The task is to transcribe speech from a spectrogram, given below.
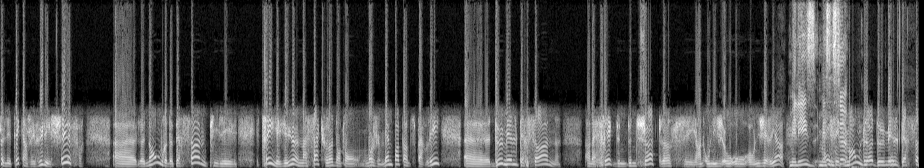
je l'étais quand j'ai vu les chiffres, euh, le nombre de personnes, puis tu sais, il y a eu un massacre là dont on, moi j'ai même pas entendu parler, euh, 2000 personnes en Afrique d'une shot là, c'est au, au, au- Nigeria. Mais Lise, mais Hey, c'est ça. du monde là, 2000 personnes.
